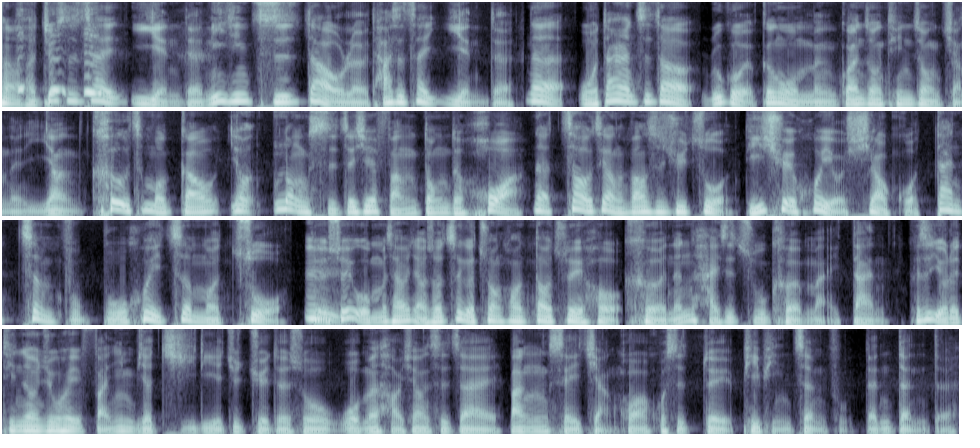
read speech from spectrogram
就是在演的，你已经知道了，他是在演的。那我当然知道，如果跟我们观众听众讲的一样，课这么高，要弄死这些房东的话，那照这样的方式去做，的确会有效果，但政府不会这么做，对，所以我们才会讲说，这个状况到最后可能还是租客买单，可是有。有的听众就会反应比较激烈，就觉得说我们好像是在帮谁讲话，或是对批评政府等等的。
